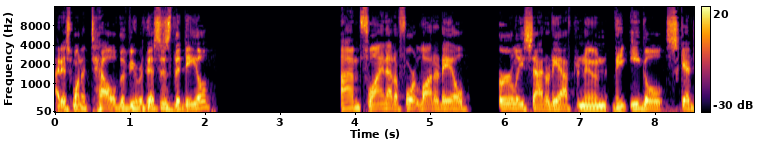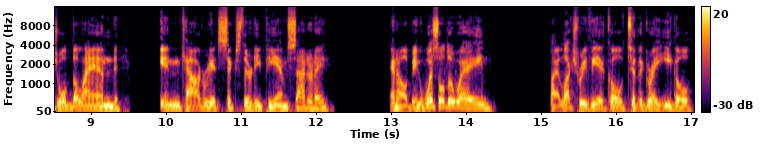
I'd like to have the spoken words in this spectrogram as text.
I just want to tell the viewer this is the deal. I'm flying out of Fort Lauderdale early Saturday afternoon. The Eagle scheduled to land in Calgary at 6:30 p.m. Saturday, and I'll be whistled away by luxury vehicle to the Grey Eagle,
